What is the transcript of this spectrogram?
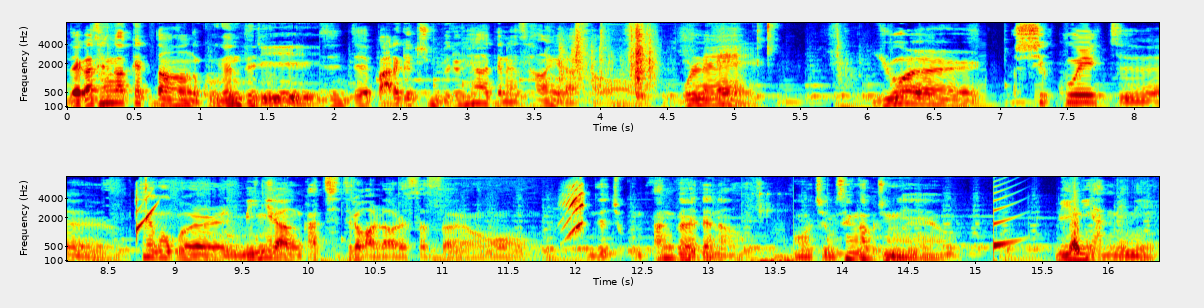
내가 생각했던 공연들이 이제 빠르게 준비를 해야 되는 상황이라서 원래 6월 19일쯤 태국을 민이랑 같이 들어가려고 그랬었어요. 근데 조금 당겨야 되나? 어, 지금 생각 중이에요. 미니, 한미니.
